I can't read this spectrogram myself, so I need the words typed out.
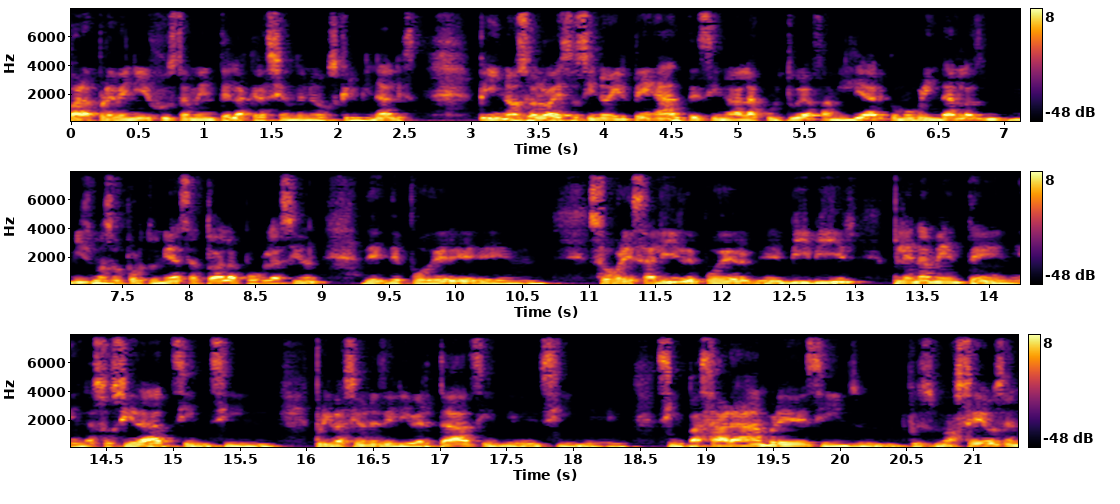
para prevenir justamente la creación de nuevos criminales. Y no solo eso, sino irte antes, sino a la cultura familiar, como brindar las mismas oportunidades a toda la población de, poder eh, em, sobresalir, de poder eh, vivir plenamente en, la sociedad, sin, sin, privaciones de libertad, sin, eh, sin, sin, pasar hambre, sin, pues no sé, o sea,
